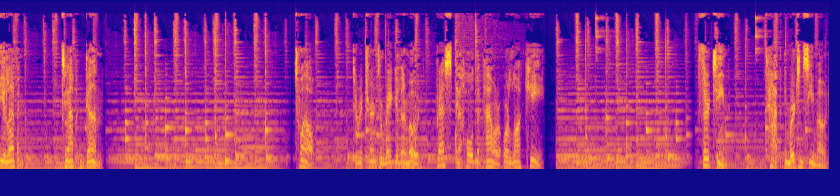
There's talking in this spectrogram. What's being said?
11. Tap Done. 12. To return to regular mode, press and hold the power or lock key. 13. Tap emergency mode.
